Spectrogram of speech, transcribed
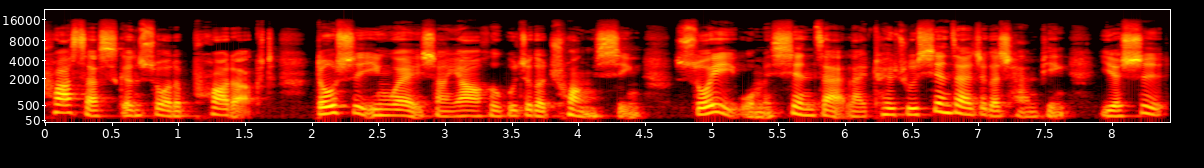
process 跟所有的 product 都是因为想要合乎这个创新，所以我们现在来推出现在这个产品，也是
